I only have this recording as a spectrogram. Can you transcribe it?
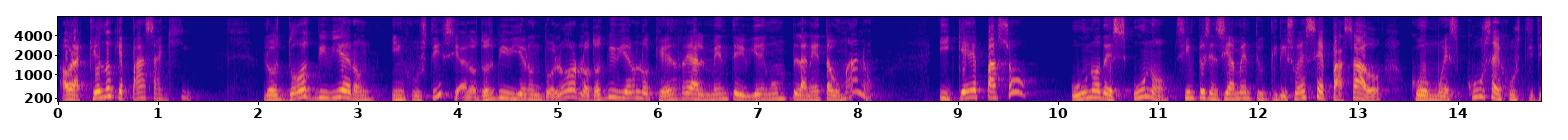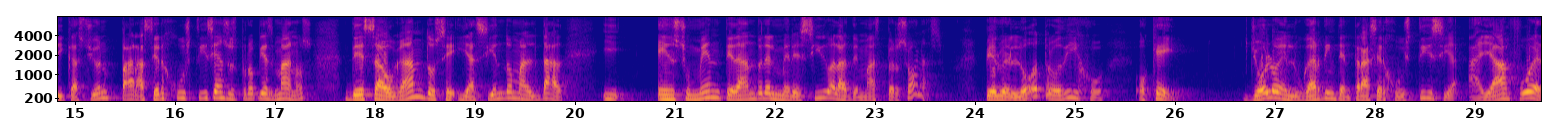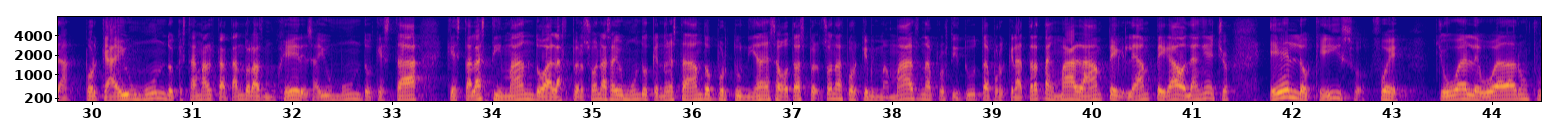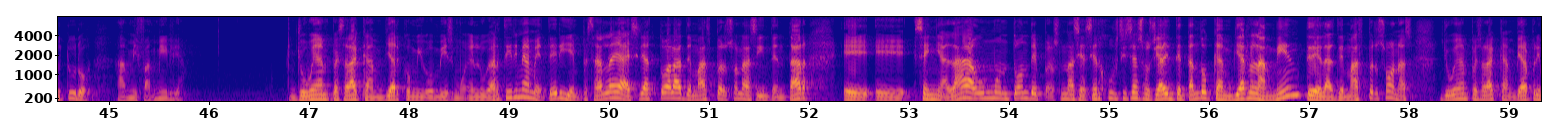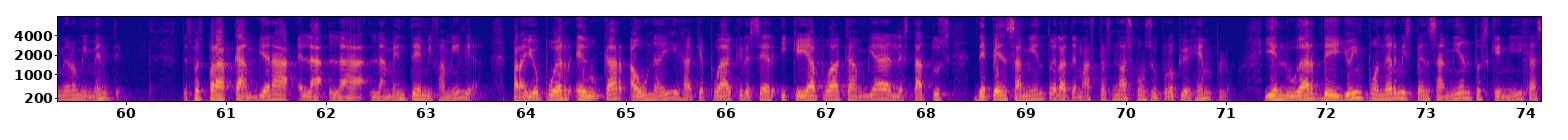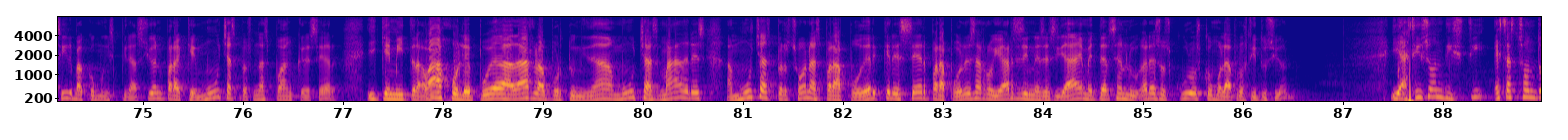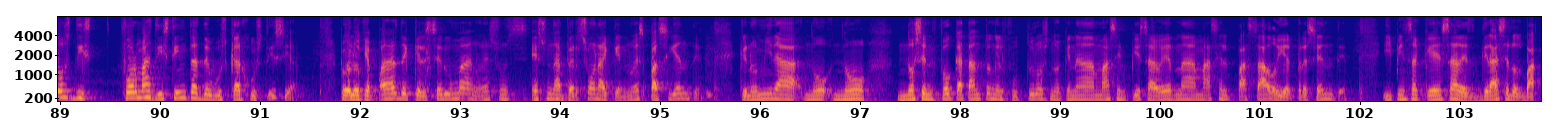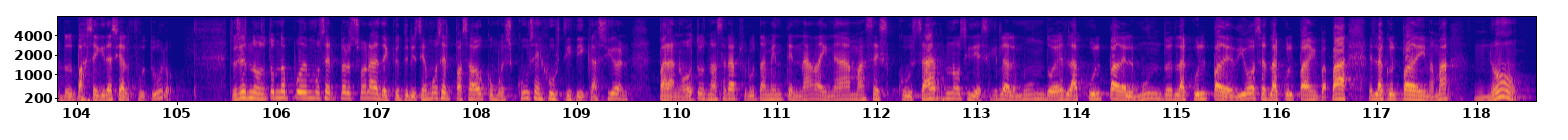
Ahora, ¿qué es lo que pasa aquí? Los dos vivieron injusticia, los dos vivieron dolor, los dos vivieron lo que es realmente vivir en un planeta humano. ¿Y qué pasó? Uno, de, uno simple y sencillamente utilizó ese pasado como excusa y justificación para hacer justicia en sus propias manos, desahogándose y haciendo maldad y en su mente dándole el merecido a las demás personas. Pero el otro dijo, ok, yo lo en lugar de intentar hacer justicia allá afuera, porque hay un mundo que está maltratando a las mujeres, hay un mundo que está, que está lastimando a las personas, hay un mundo que no le está dando oportunidades a otras personas porque mi mamá es una prostituta, porque la tratan mal, la han le han pegado, le han hecho. Él lo que hizo fue, yo le voy a dar un futuro a mi familia yo voy a empezar a cambiar conmigo mismo. En lugar de irme a meter y empezarle a decir a todas las demás personas, intentar eh, eh, señalar a un montón de personas y hacer justicia social, intentando cambiar la mente de las demás personas, yo voy a empezar a cambiar primero mi mente. Después para cambiar la, mente de mi familia, para yo poder educar a una hija que pueda crecer y que ella pueda cambiar el estatus de pensamiento de las demás personas con su propio ejemplo. Y en lugar de yo imponer mis pensamientos, que mi hija sirva como inspiración para que muchas personas puedan crecer y que mi trabajo le pueda dar la oportunidad a muchas madres, a muchas personas para poder crecer, para poder desarrollarse sin necesidad de meterse en lugares oscuros como la prostitución. Y así son estas son dos formas distintas de buscar justicia. Pero lo que pasa es de que el ser humano es, es una persona que no es paciente, que no mira, no, no, no se enfoca tanto en el futuro, sino que nada más empieza a ver nada más el pasado y el presente. Y piensa que esa desgracia los va, los va a seguir hacia el futuro. Entonces nosotros no podemos ser personas de que utilicemos el pasado como excusa y justificación para nosotros no hacer absolutamente nada y nada más excusarnos y decirle al mundo es la culpa del mundo, es la culpa de Dios, es la culpa de mi papá, es la culpa de mi mamá. No.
